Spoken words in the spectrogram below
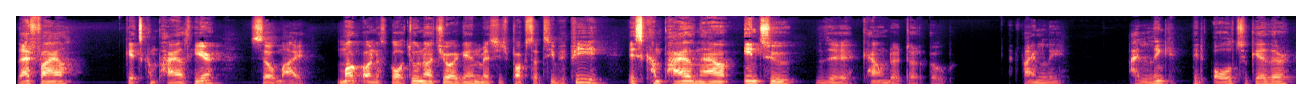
That file gets compiled here. So my moc underscore do not show again messagebox.cpp is compiled now into the counter.o. Finally, I link it all together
